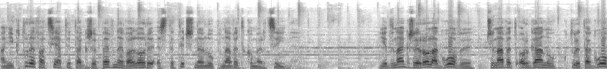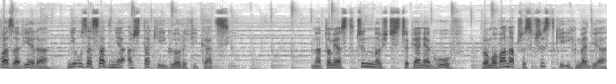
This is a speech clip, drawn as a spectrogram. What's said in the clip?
a niektóre facjaty także pewne walory estetyczne lub nawet komercyjne. Jednakże rola głowy, czy nawet organu, który ta głowa zawiera, nie uzasadnia aż takiej gloryfikacji. Natomiast czynność szczepiania głów, promowana przez wszystkie ich media,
